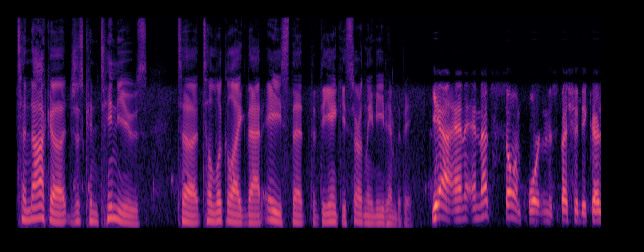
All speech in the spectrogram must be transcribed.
Tanaka just continues to to look like that ace that, that the Yankees certainly need him to be. Yeah, and and that's so important, especially because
